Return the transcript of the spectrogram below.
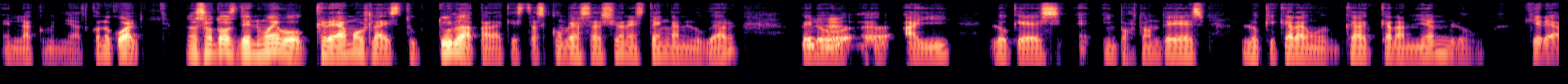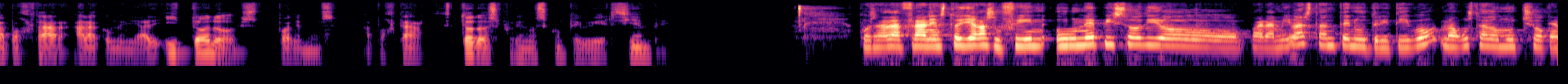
en, la comunidad. Con lo cual, nosotros de nuevo creamos la estructura para que estas conversaciones tengan lugar, pero eh, ahí lo que es importante es lo que cada, cada miembro quiere aportar a la comunidad y todos podemos aportar, todos podemos contribuir siempre. Pues nada, Fran, esto llega a su fin. Un episodio para mí bastante nutritivo. Me ha gustado mucho que,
